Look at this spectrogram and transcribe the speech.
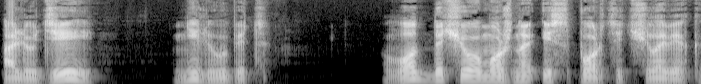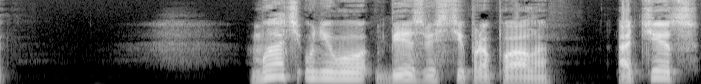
а людей не любит. Вот до чего можно испортить человека. Мать у него без вести пропала, отец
